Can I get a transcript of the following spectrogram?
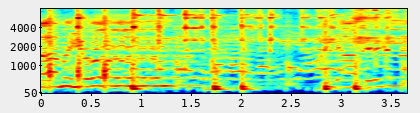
రామయ్యో. అయ్యా పెరిగెల్లా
